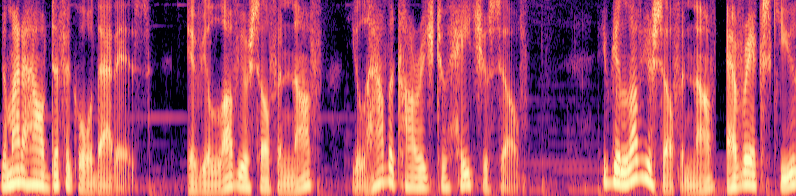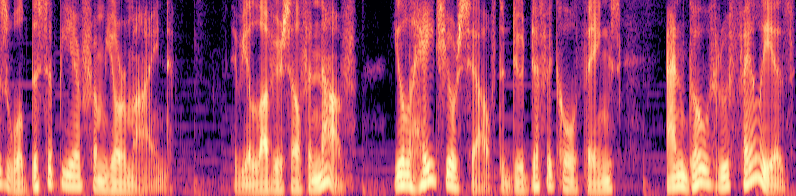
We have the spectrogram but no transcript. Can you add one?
no matter how difficult that is. If you love yourself enough, you'll have the courage to hate yourself. If you love yourself enough, every excuse will disappear from your mind. If you love yourself enough, you'll hate yourself to do difficult things and go through failures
